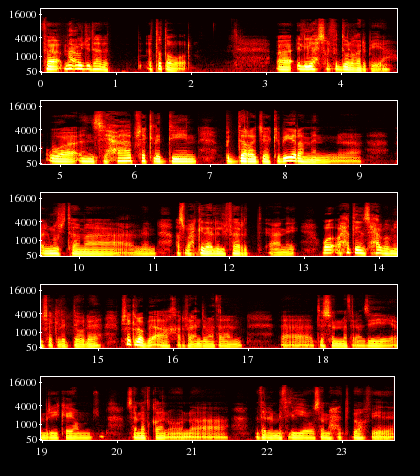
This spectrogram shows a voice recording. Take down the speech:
فمع وجود هذا التطور آه اللي يحصل في الدول الغربية وانسحاب شكل الدين بالدرجة كبيرة من آه، المجتمع من أصبح كذا للفرد يعني وحتى ينسحبها من شكل الدولة بشكل أو بآخر. فعنده مثلا تسن مثلا زي أمريكا يوم سنت قانون آه، مثلا المثلية وسمحت به في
